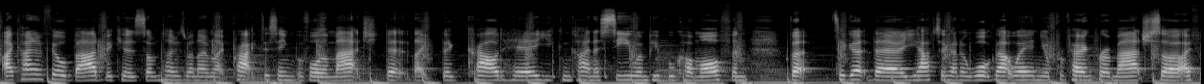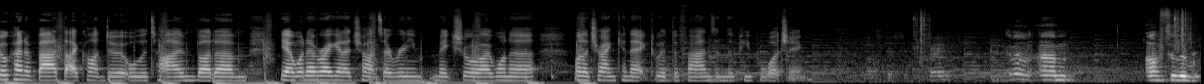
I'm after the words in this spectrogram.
I kind of feel bad because sometimes when I'm like practicing before the match, that like the crowd here, you can kind of see when people come off, and but to get there, you have to kind of walk that way and you're preparing for a match. So I feel kind of bad that I can't do it all the time. But um, yeah, whenever I get a chance, I really make sure I want to want to try and connect with the fans and the people watching. um, after the,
